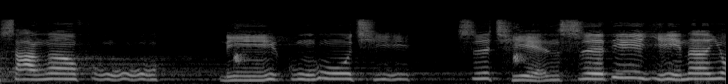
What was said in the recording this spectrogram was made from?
上父，你骨气是前世的姻缘。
